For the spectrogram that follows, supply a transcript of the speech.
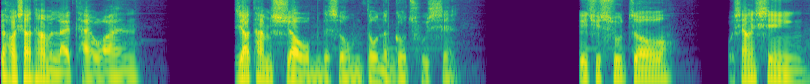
就好像他们来台湾。只要他们需要我们的时候，我们都能够出现。所以去苏州，我相信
